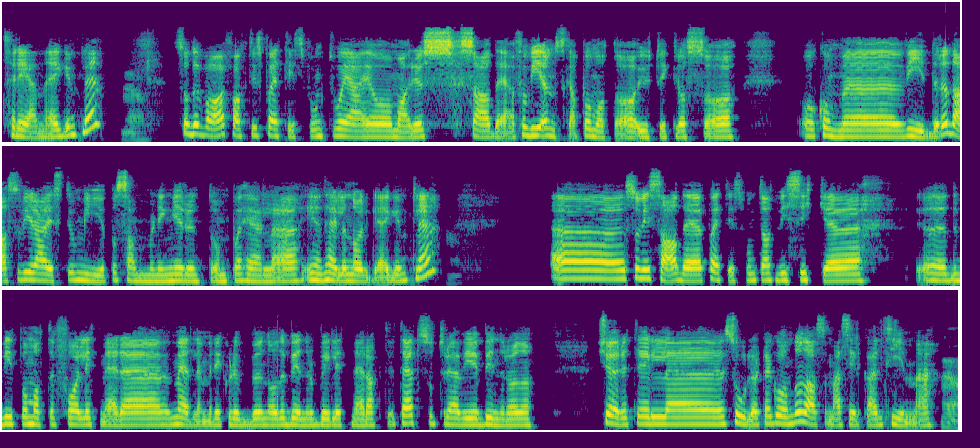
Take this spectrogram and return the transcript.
trene, egentlig. Ja. Så det var faktisk på et tidspunkt hvor jeg og Marius sa det, for vi ønska på en måte å utvikle oss og, og komme videre, da. Så vi reiste jo mye på samlinger rundt om på hele, i hele Norge, egentlig. Eh, så vi sa det på et tidspunkt at hvis ikke eh, vi på en måte får litt mer eh, medlemmer i klubben og det begynner å bli litt mer aktivitet, så tror jeg vi begynner å kjøre til Solør til Gondo, da, som er ca. en time ja.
